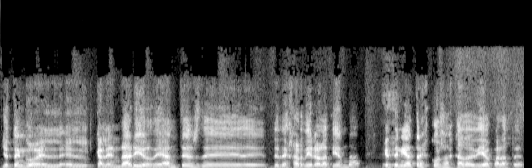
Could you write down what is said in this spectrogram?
Yo tengo el, el calendario de antes de, de dejar de ir a la tienda, que tenía tres cosas cada día para hacer.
